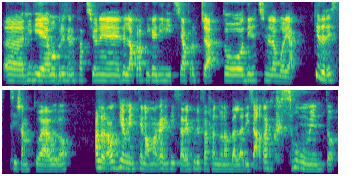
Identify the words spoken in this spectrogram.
eh, rilievo, presentazione della pratica edilizia, progetto, direzione lavori, chiederesti 100 euro? Allora, ovviamente no, magari ti starei pure facendo una bella risata in questo momento.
